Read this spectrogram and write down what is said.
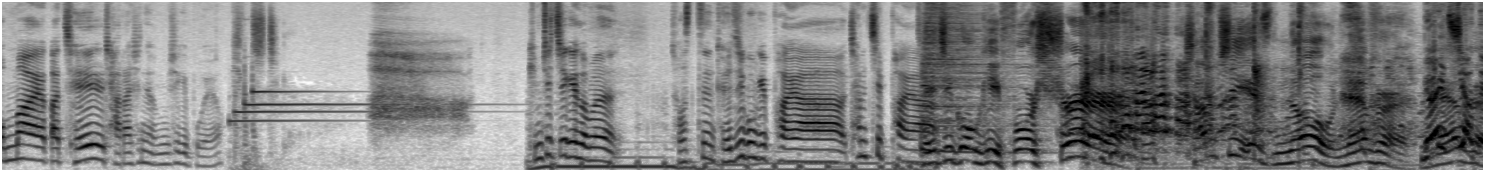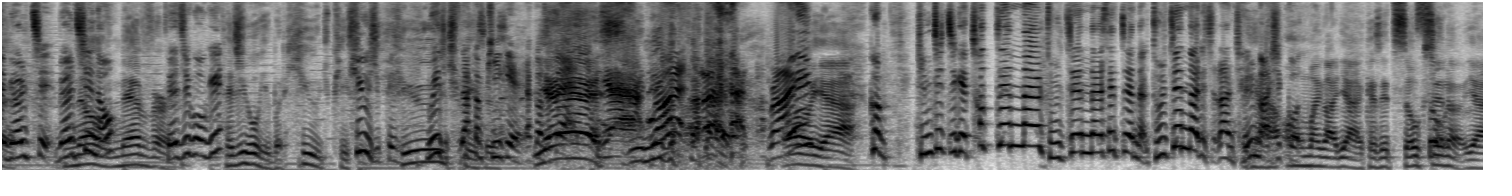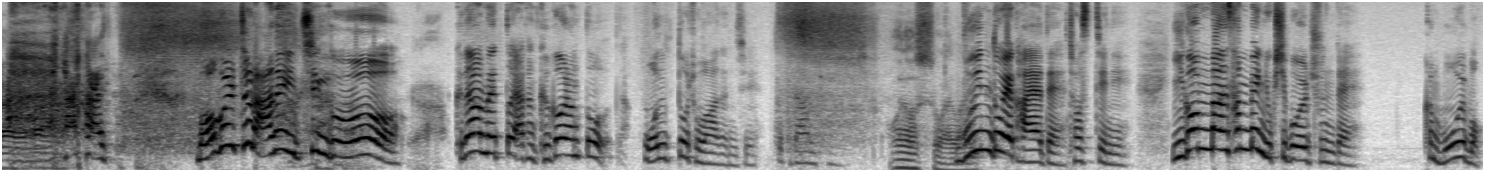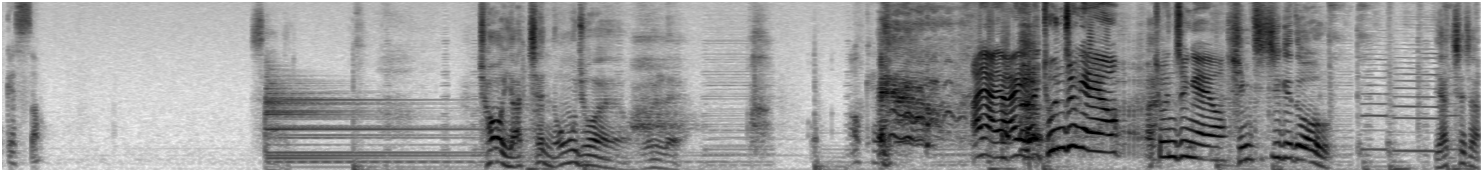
엄마가 제일 잘하시는 음식이 뭐예요? 김치찌개. 김치찌개 그러면 저스틴 돼지고기 파야, 참치 파야. 돼지고기 for sure. 참치 is no, never. 멸치 never. 어때? 멸치. 멸치 no, no? never. 돼지고기? 돼지고기, but huge pieces. Huge piece. With 약간. 비계, 약간 yes, fat. Yeah, you need right, the fat. right? Oh yeah. 그럼 김치찌개 첫째 날, 둘째 날, 셋째 날. 둘째 날이 난 제일 Yeah, 맛있고 Oh my god, yeah, because it soaks So- in it. Yeah. 먹을 줄 아네 이 친구. 그 다음에 또 약간 그거랑 또 뭘 또 좋아하는지 또 그 다음 좋아. What else do I like? 무인도에 가야 돼 저스틴이. 이것만 365일 준대. 그럼 뭘 먹겠어? 저 야채 너무 좋아해요, 원래. 오케이. 아니 아니 아니 존중해요. 존중해요. 김치찌개도 야채잖아.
